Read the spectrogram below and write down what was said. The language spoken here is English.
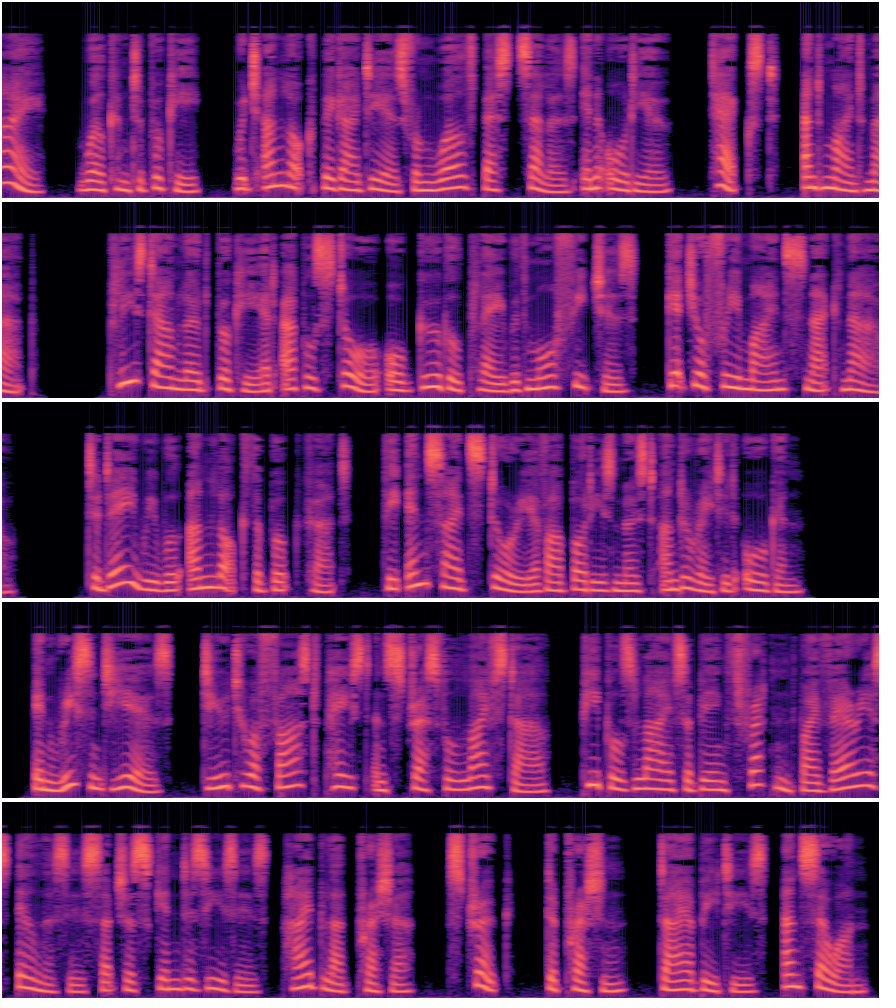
Hi, welcome to Bookey, which unlock big ideas from world bestsellers in audio, text, and mind map. Please download Bookey at Apple Store or Google Play with more features. Get your free mind snack now. Today we will unlock the book Gut, the inside story of our body's most underrated organ. In recent years, due to a fast paced and stressful lifestyle, people's lives are being threatened by various illnesses such as skin diseases, high blood pressure, stroke, depression, diabetes, and so on.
